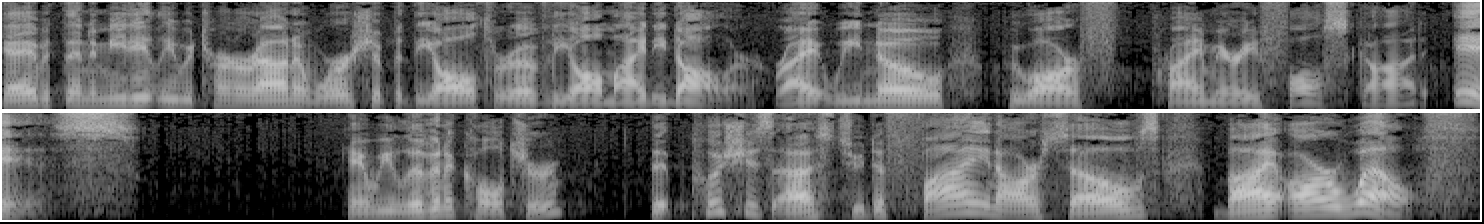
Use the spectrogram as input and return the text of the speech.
Okay, but then immediately we turn around and worship at the altar of the almighty dollar, right? We know who our primary false God is. Okay, we live in a culture that pushes us to define ourselves by our wealth.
